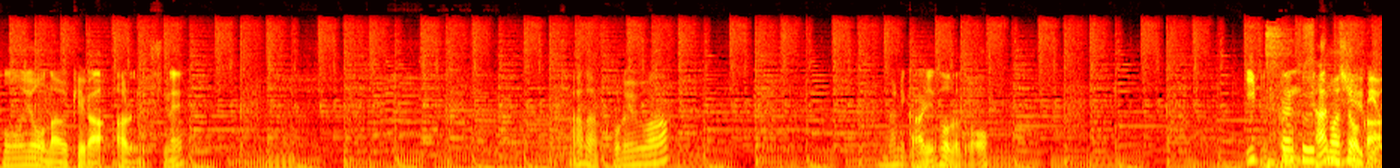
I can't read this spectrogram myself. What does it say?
そのような受けがあるんですね。ただこれは何かありそうだぞ。1一回分歩打ちましょう30か秒。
